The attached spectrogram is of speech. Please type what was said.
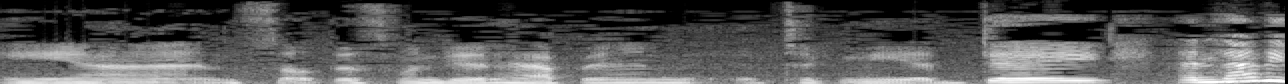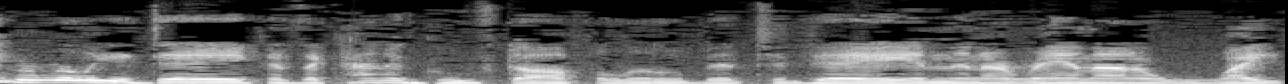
And so this one did happen. It took me a day, and not even really a day because I kind of goofed off a little bit today, and then I ran out of white,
